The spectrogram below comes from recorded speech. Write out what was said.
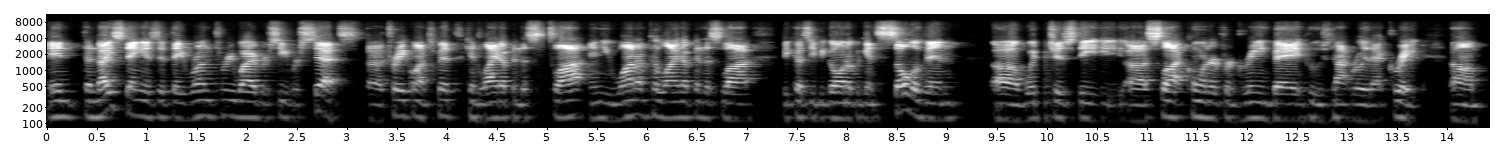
and the nice thing is if they run three wide receiver sets, uh, Tre'Quan Smith can line up in the slot, and you want him to line up in the slot because he'd be going up against Sullivan uh, which is the uh, slot corner for Green Bay, who's not really that great. Um,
